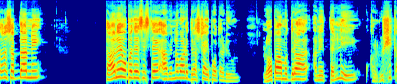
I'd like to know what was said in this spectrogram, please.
తన శబ్దాన్ని తానే ఉపదేశిస్తే ఆ విన్నవాడు ద్రష్ట అయిపోతాడు. లోపాముద్ర అనే తల్లి ఒక ఋషిక.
